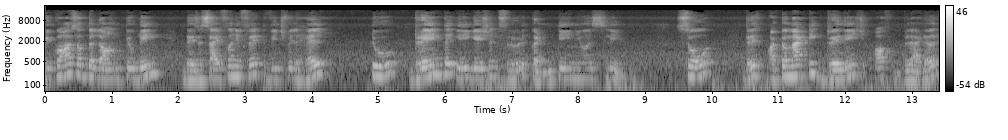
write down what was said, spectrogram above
Because of the long tubing, there is a siphon effect which will help to drain the irrigation fluid continuously. So, there is automatic drainage of bladder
